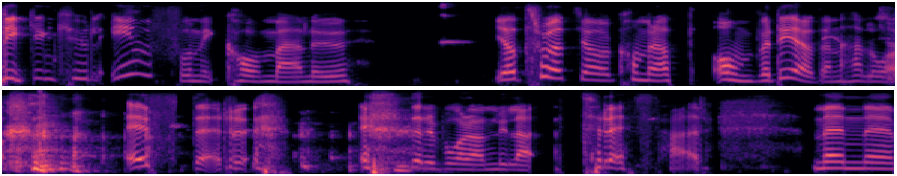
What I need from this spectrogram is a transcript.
Vilken kul info ni kom med nu. Jag tror att jag kommer att omvärdera den här låten efter, efter våran lilla träff här. Men eh,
